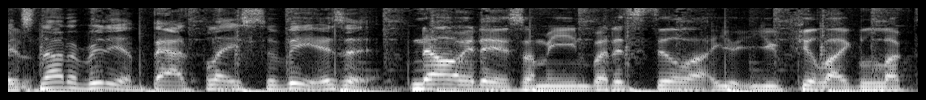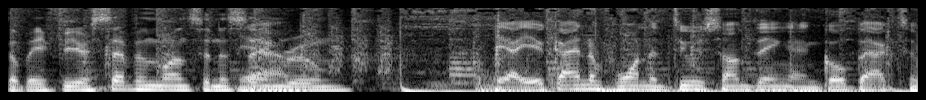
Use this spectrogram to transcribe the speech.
it's not a really a bad place to be, is it? no, it is. I mean, but it's still uh, you, you feel like locked up. If you're seven months in the same Yeah. room, Yeah, you kind of want to do something and go back to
